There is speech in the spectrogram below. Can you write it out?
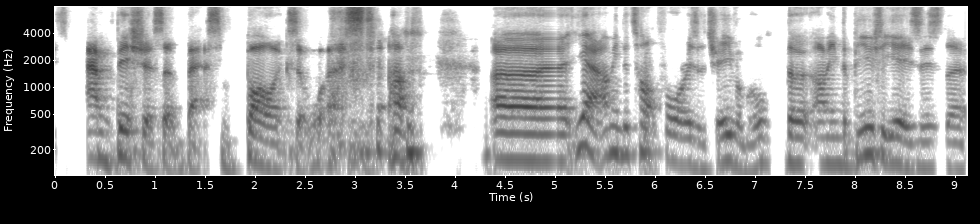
is ambitious at best, bollocks at worst. um, uh, yeah, I mean, the top four is achievable. The, I mean, the beauty is, is that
